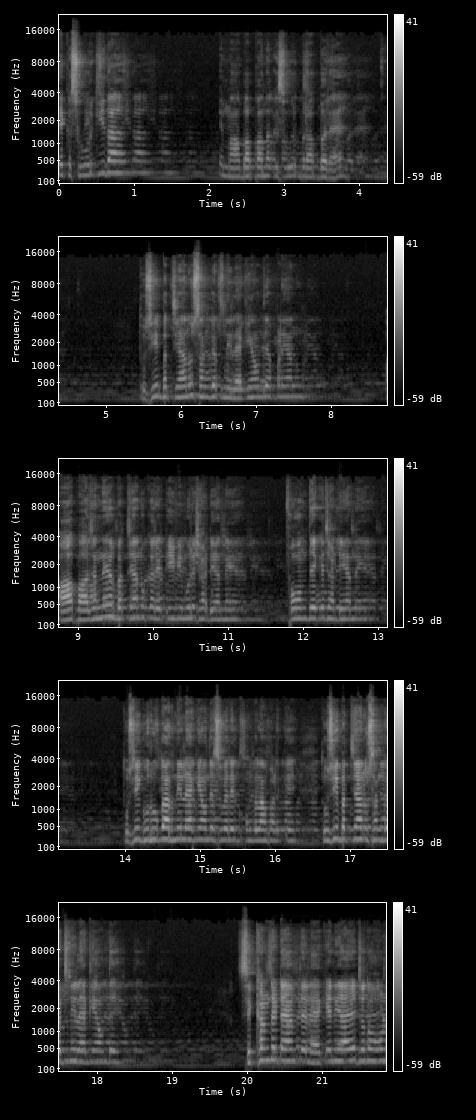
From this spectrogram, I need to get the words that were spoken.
ਇਹ ਕਸੂਰ ਕਿਹਦਾ? ਇਹ ਮਾਪੇ ਦਾ ਕਸੂਰ ਬਰਾਬਰ ਹੈ। ਤੁਸੀਂ ਬੱਚਿਆਂ ਨੂੰ ਸੰਗਤ ਨਹੀਂ ਲੈ ਕੇ ਆਉਂਦੇ ਆਪਣਿਆਂ ਨੂੰ। ਆਪ ਆ ਜੰਨੇ ਆ, ਬੱਚਿਆਂ ਨੂੰ ਘਰੇ ਟੀਵੀ ਮੂਰੇ ਛੱਡ ਜਾਂਦੇ ਆ, ਫੋਨ ਦੇ ਕੇ ਛੱਡ ਜਾਂਦੇ ਆ। ਤੁਸੀਂ ਗੁਰੂ ਘਰ ਨਹੀਂ ਲੈ ਕੇ ਆਉਂਦੇ ਸਵੇਰੇ ਉਂਗਲਾਂ ਫੜ ਕੇ? ਤੁਸੀਂ ਬੱਚਿਆਂ ਨੂੰ ਸੰਗਤ ਨਹੀਂ ਲੈ ਕੇ ਆਉਂਦੇ? ਸਿੱਖਣ ਦੇ ਟਾਈਮ ਤੇ ਲੈ ਕੇ ਨਹੀਂ ਆਏ, ਜਦੋਂ ਹੁਣ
